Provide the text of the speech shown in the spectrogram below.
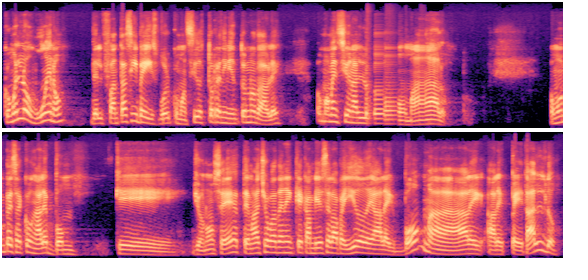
Como es lo bueno del fantasy baseball, como han sido estos rendimientos notables, vamos a mencionar lo malo. Vamos a empezar con Alex Bomb, que yo no sé, este macho va a tener que cambiarse el apellido de Alex Bomb a Alex, Alex Petardo,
